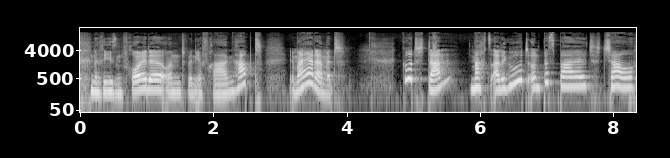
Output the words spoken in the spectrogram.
eine Riesenfreude. Und wenn ihr Fragen habt, immer her damit. Gut, dann macht's alle gut und bis bald. Ciao.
